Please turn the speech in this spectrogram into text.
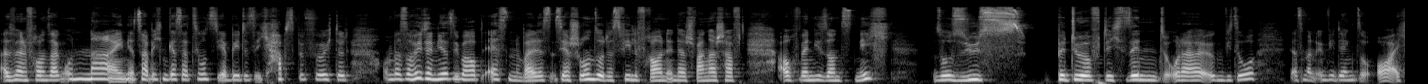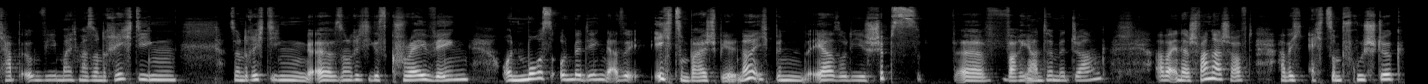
Also wenn Frauen sagen, oh nein, jetzt habe ich einen Gestationsdiabetes, ich hab's befürchtet und was soll ich denn jetzt überhaupt essen? Weil es ist ja schon so, dass viele Frauen in der Schwangerschaft, auch wenn die sonst nicht so süß bedürftig sind oder irgendwie so, dass man irgendwie denkt so, oh, ich habe irgendwie manchmal so einen richtigen, so einen richtigen, äh, so ein richtiges Craving und muss unbedingt, also ich zum Beispiel, ne, ich bin eher so die Chips äh, Variante mit Junk, aber in der Schwangerschaft habe ich echt zum Frühstück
